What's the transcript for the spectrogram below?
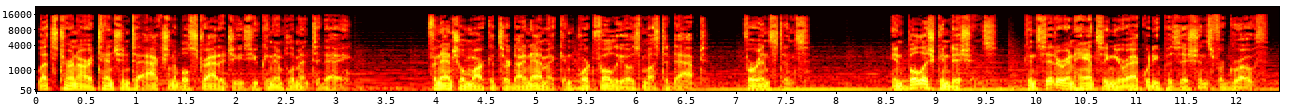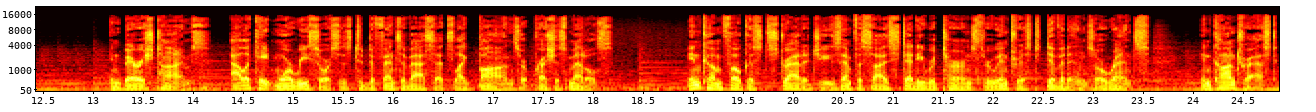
let's turn our attention to actionable strategies you can implement today. Financial markets are dynamic and portfolios must adapt. For instance, in bullish conditions, consider enhancing your equity positions for growth. In bearish times, allocate more resources to defensive assets like bonds or precious metals. Income-focused strategies emphasize steady returns through interest, dividends, or rents. In contrast,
